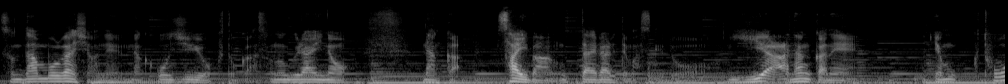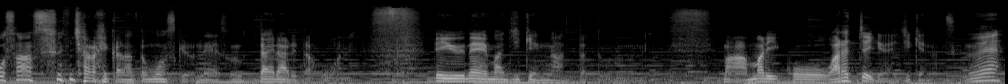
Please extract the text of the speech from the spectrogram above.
その段ボール会社はねなんか50億とかそのぐらいのなんか裁判訴えられてますけどいやーなんかねいやもう倒産するんじゃないかなと思うんですけどねその訴えられた方はねっていうねまあ事件があったってことでね。まああんまりこう笑っちゃいけない事件なんですけどね。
